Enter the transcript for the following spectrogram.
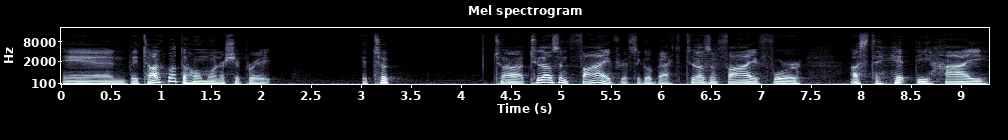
and they talk about the home ownership rate it took uh, 2005. We have to go back to 2005 for us to hit the high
